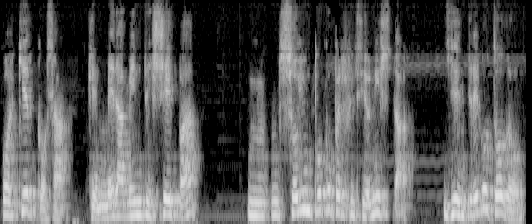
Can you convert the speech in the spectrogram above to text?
cualquier cosa que meramente sepa, mm, soy un poco perfeccionista y entrego todo.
